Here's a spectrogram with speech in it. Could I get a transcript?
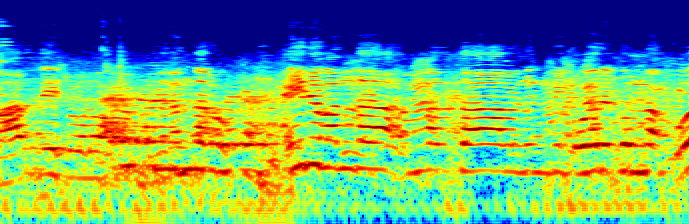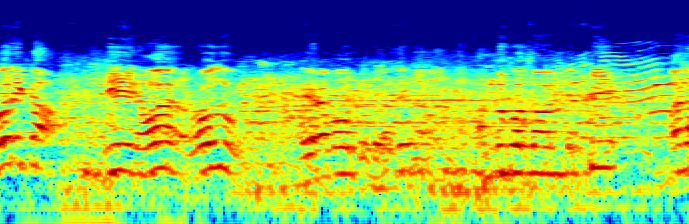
భారతదేశంలో ప్రజలందరూ ఐదు వందల సంవత్సరాల నుంచి కోరుకున్న కోరిక ఈ రోజు నెరవేరుతుంది. అందుకోసం అని చెప్పి మన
